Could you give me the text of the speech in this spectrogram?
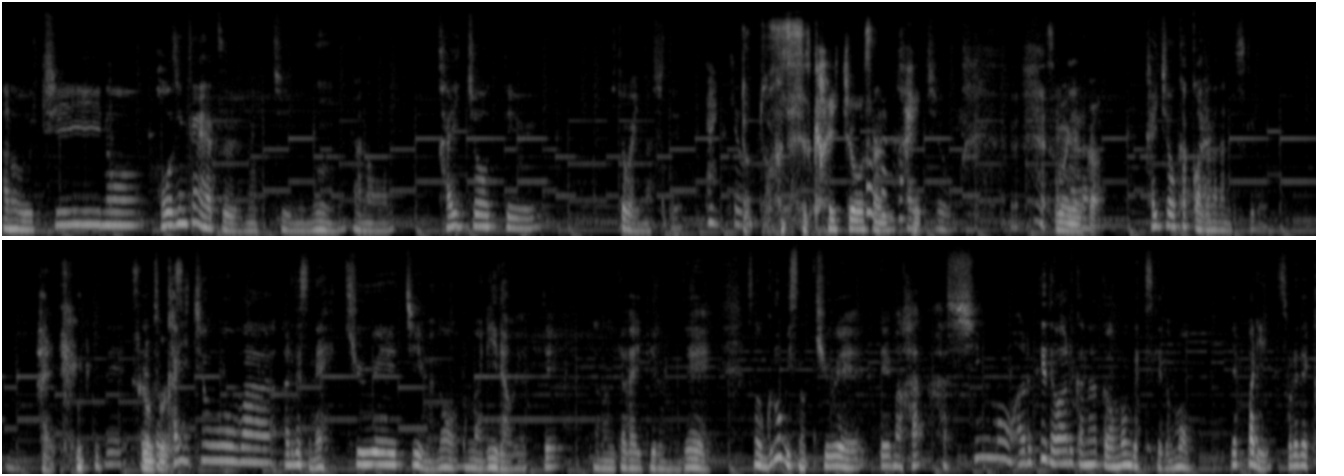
あのうちの法人開発のチームにあの会長っていう人がいまして。会長。どどうです会長さん。会長。すごいなんか。会長かっこあだ名なんですけど、はい。で、えっと、会長は、あれですね、QA チームの、まあ、リーダーをやってあのいただいているので、そのグロービスの QA で、まあ、発信もある程度はあるかなとは思うんですけども、やっぱりそれで語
